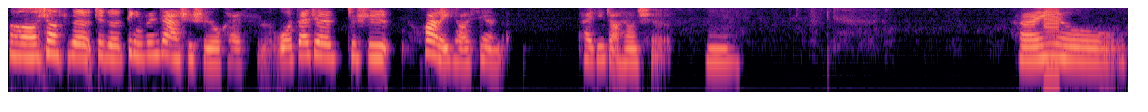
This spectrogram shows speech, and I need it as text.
呃，上次的这个定增价是十六块四，我在这就是画了一条线的，它已经涨上去了，嗯，还有。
